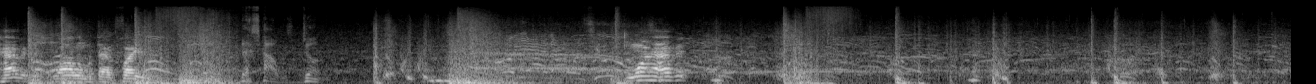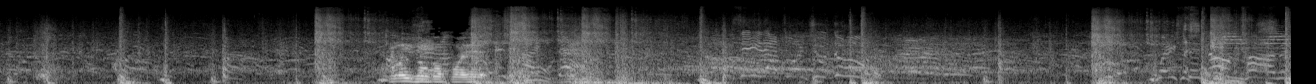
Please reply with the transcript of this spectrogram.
Havoc is walling with that fight. That's how it's done. Oh yeah, that was huge. Come on, Havoc. I know he's gonna go for a hit. See, that's what you do. Wasting no time in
